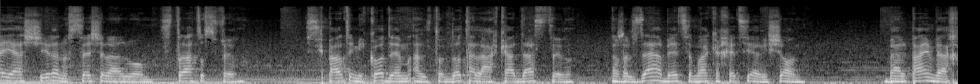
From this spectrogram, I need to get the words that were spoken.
היה שיר הנושא של האלבום, Stratosphere. סיפרתי מקודם על תולדות הלהקה Duster, אבל זה היה בעצם רק החצי הראשון. ב-2001,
